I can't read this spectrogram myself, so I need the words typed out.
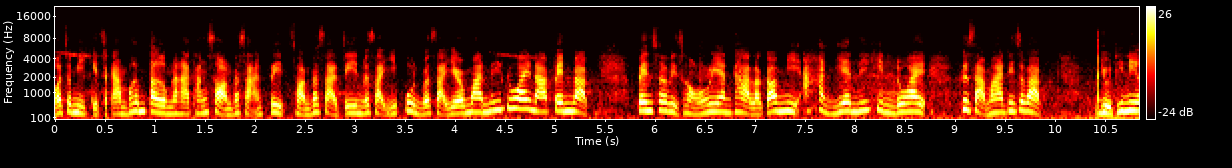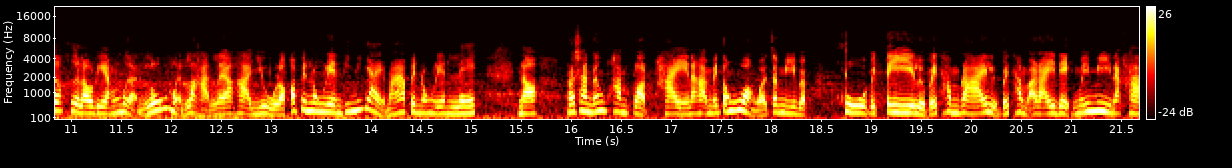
ก็จะมีกิจกรรมเพิ่มเติมนะคะ ทั้งสอนภาษาอังกฤษ สอนภาษาจีน ภาษาญี่ปุ่น ภาษาเยอรมันให้ด้วยนะ เป็นแบบเป็นเซอร์วิสของโรงเรียนค่ะ แล้วก็มีอาหารเย็นให้กินด้วย คือสามารถที่จะแบบ อยู่ที่นี่ก็คือเราเลี้ยงเหมือนลูกเหมือนหลานเลยค่ะ อยู่แล้วก็เป็นโรงเรียนที่ไม่ใหญ่มากเป็นโรงเรียนเล็กเนาะเพราะฉะนั้นเรื่องความปลอดภัยนะคะ ไม่ต้องห่วงว่าจะมีแบบครูไปตีหรือไปทำร้ายหรือไปทำอะไรเด็กไม่มีนะคะ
